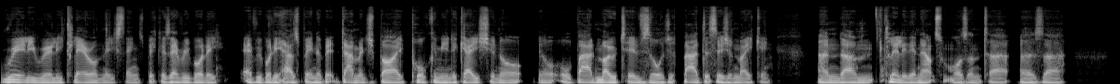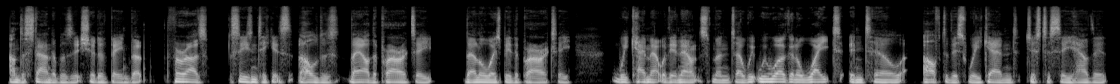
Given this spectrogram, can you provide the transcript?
really, really clear on these things because everybody everybody has been a bit damaged by poor communication or or, or bad motives or just bad decision making. And um, clearly, the announcement wasn't uh, as uh, understandable as it should have been. But for us, season tickets holders, they are the priority. They'll always be the priority. We came out with the announcement. Uh, we, we were going to wait until after this weekend just to see how the,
